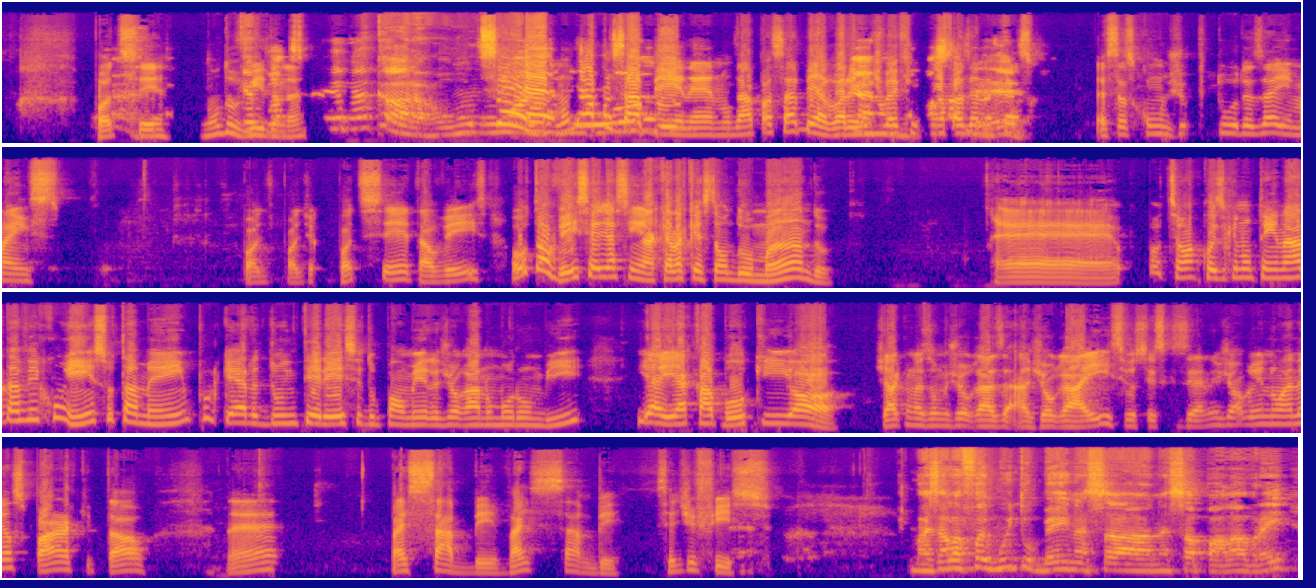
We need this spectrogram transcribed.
Pode é. ser. Não duvido, né? Ser, né, cara? Um, um é, não dá para saber, né? Não dá para saber. Agora é, a gente vai ficar fazendo essas, essas conjunturas aí, mas pode, pode, pode ser, talvez. Ou talvez seja assim, aquela questão do mando. É, pode ser uma coisa que não tem nada a ver com isso também, porque era do interesse do Palmeiras jogar no Morumbi, e aí acabou que, ó, já que nós vamos jogar, jogar aí, se vocês quiserem, joguem no Allianz Parque e tal, né? Vai saber, vai saber. Isso é difícil. Mas ela foi muito bem nessa, nessa palavra aí,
